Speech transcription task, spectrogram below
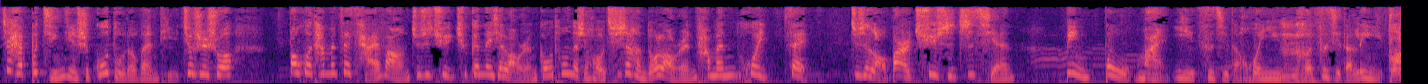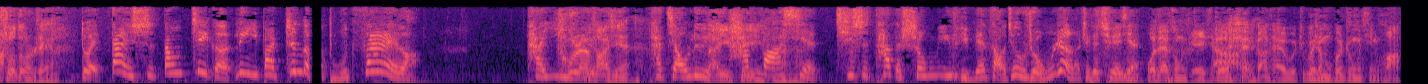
这还不仅仅是孤独的问题，就是说，包括他们在采访，就是去去跟那些老人沟通的时候，其实很多老人他们会在就是老伴儿去世之前。并不满意自己的婚姻和自己的另一半，多数都是这样。对，但是当这个另一半真的不在了，他突然发现他焦虑，难以他发现其实他的生命里面早就容忍了这个缺陷。我再总结一下啊，刚才为什么会这种情况？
